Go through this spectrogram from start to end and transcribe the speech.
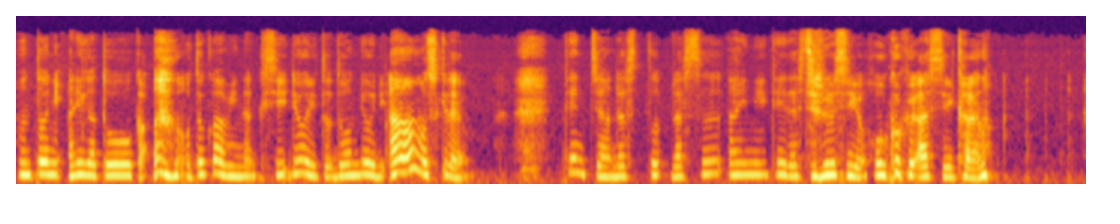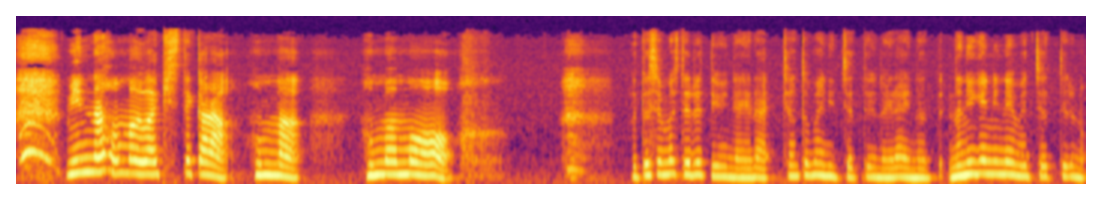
本当にありがとうか。男はみんな串料理と丼料理。ああんも好きだよ。てんちゃんラストラスアイに手出してるらしいよ。報告アッシーからの。みんなほんま浮気してから。ほんまほんまもう。私もしてるっていうのは偉い。ちゃんと毎日やってるの偉いなって。何気にねめっちゃやってるの。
